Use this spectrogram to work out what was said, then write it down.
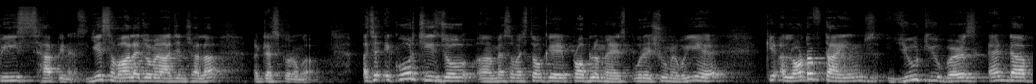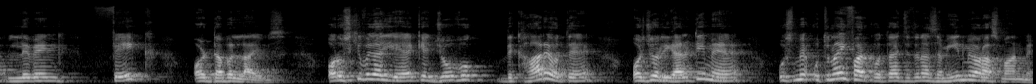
peace happiness یہ سوال ہے جو میں آج ان شاء اللہ ایڈریس کروں گا۔ اچھا ایک اور چیز جو میں سمجھتا ہوں کہ پرابلم ہے اس پورے ایشو میں، وہ یہ ہے کہ a lot of times YouTubers end up living fake اور ڈبل لائفز اور اس کی وجہ یہ ہے کہ جو وہ دکھا رہے ہوتے ہیں اور جو ریالٹی میں ہے، اس میں اتنا ہی فرق ہوتا ہے جتنا زمین میں اور آسمان میں۔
